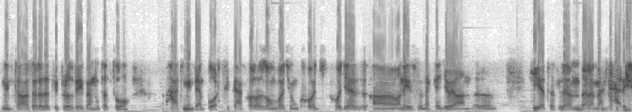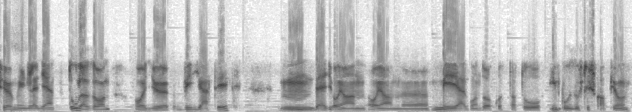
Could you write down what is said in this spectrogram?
mint az eredeti Broadway bemutató, hát minden porcikákkal azon vagyunk, hogy, hogy ez a, a nézőnek egy olyan uh, hihetetlen elementáris élmény legyen. Túl azon, hogy vígjáték, mm, de egy olyan, olyan mély elgondolkodtató impulzust is kapjon,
